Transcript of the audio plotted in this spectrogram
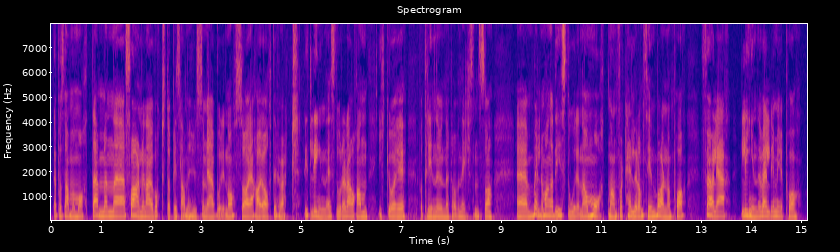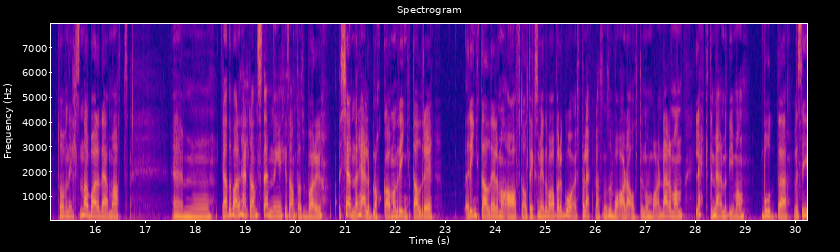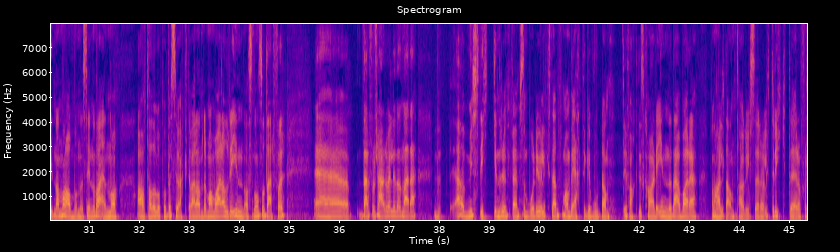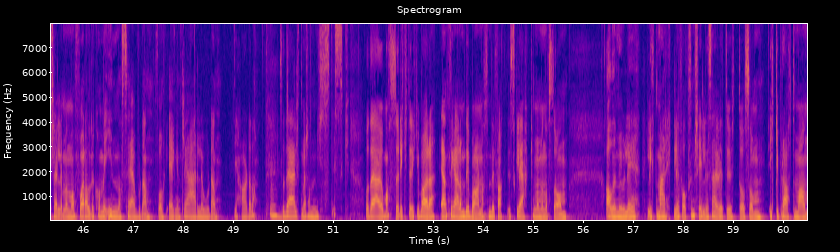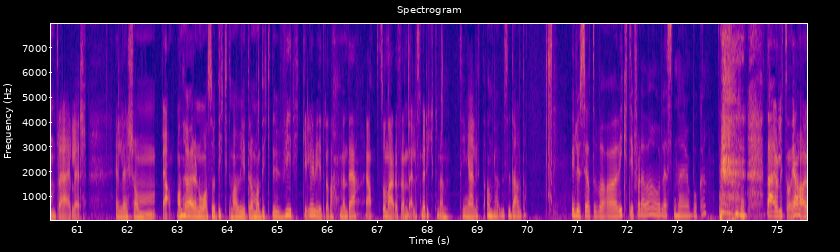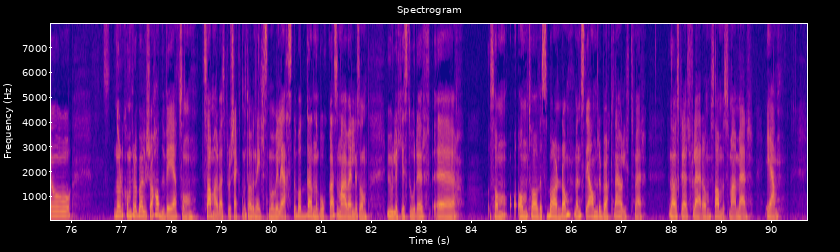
det på samme måte. Men uh, faren min er jo vokst opp i samme hus som jeg bor i nå, så jeg har jo alltid hørt litt lignende historier, da, og han gikk jo i, på trinnet under Tove Nilsen, så uh, veldig mange av de historiene og måten han forteller om sin barndom på, føler jeg ligner veldig mye på Tove Nilsen, da, bare det med at um, ja, det var en helt annen stemning, ikke sant. At du bare kjenner hele blokka, og man ringte aldri ringte aldri, eller man avtalte ikke så mye. Det var bare å gå ut på lekeplassen, og så var det alltid noen barn der. Og man lekte mer med de man bodde ved siden av naboene sine da, enn å avtale å gå på besøk til hverandre. Man var aldri inne hos noen, så derfor eh, Derfor så er det veldig den derre mystikken rundt hvem som bor de ulike stedene, for man vet ikke hvordan de faktisk har det inne. Det er bare Man har litt antakelser og litt rykter og forskjellig, men man får aldri komme inn og se hvordan folk egentlig er, eller hvordan de har det, da. Mm. Så det er litt mer sånn mystisk. Og det er jo masse rykter, ikke bare én ting er om de barna som de faktisk leker med, men også om alle mulige litt merkelige folk som skiller seg litt ut, og som ikke prater med andre, eller, eller som Ja, man hører noe, og så dikter man videre, og man dikter virkelig videre, da. Men det, ja, sånn er det jo fremdeles med rykter, men ting er litt annerledes i dag, da. Vil du si at det var viktig for deg da, å lese denne boka? det er jo litt sånn, jeg har jo når det kom fra Bøller, så hadde vi et sånn samarbeidsprosjekt med Tove Nilsen hvor vi leste både denne boka, som er veldig sånn ulike historier eh, som, om Toves barndom, mens de andre bøkene er jo litt mer Hun har jo skrevet flere om samme som er mer én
